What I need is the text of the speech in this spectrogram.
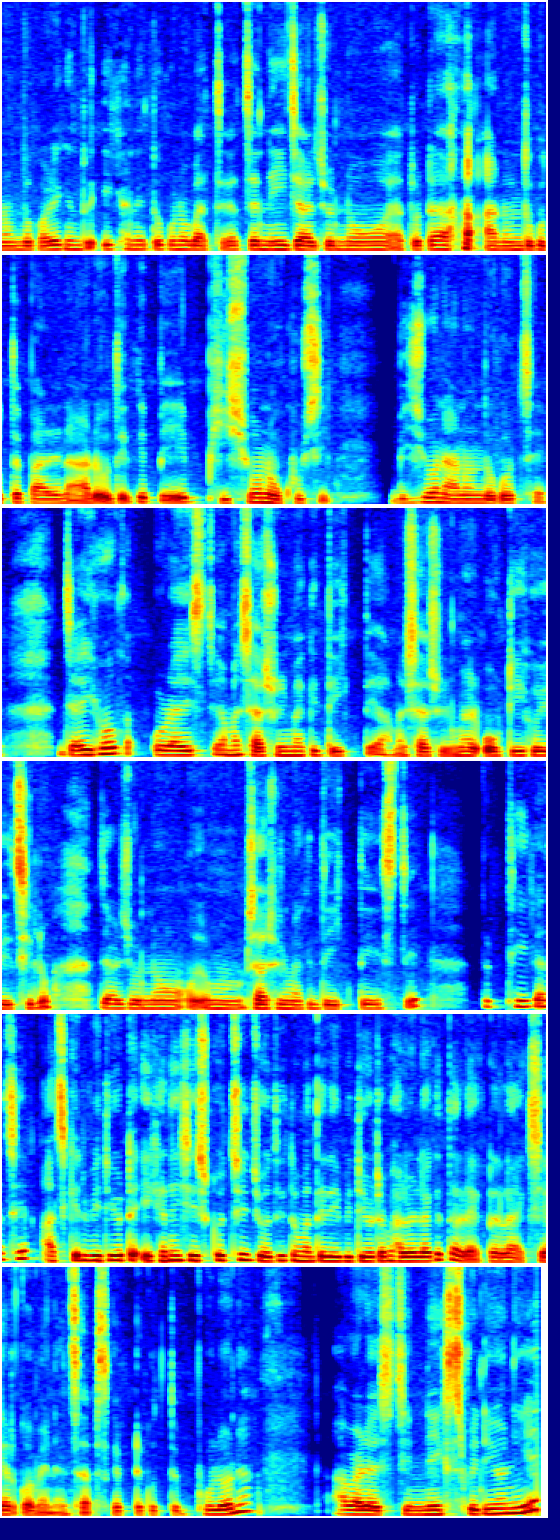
আনন্দ করে। কিন্তু এখানে তো কোনো বাচ্চা কাচ্চা নেই যার জন্য ও এতটা আনন্দ করতে পারে না। আর ওদেরকে পেয়ে ভীষণও খুশি। ভীষণ আনন্দ করছে। যাই হোক, ওরা এসছে আমার শাশুড়ি মাকে দেখতে। আমার শাশুড়ি মার ওটি হয়েছিল, যার জন্য শাশুড়ি মাকে দেখতে এসছে। তো ঠিক আছে, আজকের ভিডিওটা এখানেই শেষ করছি। যদি তোমাদের এই ভিডিওটা ভালো লাগে, তাহলে একটা লাইক শেয়ার কমেন্ট অ্যান্ড সাবস্ক্রাইবটা করতে ভুলো না। আবার আসছি নেক্সট ভিডিও নিয়ে।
